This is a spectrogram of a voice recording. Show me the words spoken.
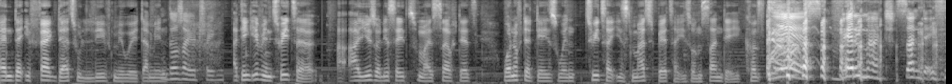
and the effect that will leave me with. I mean, Those are your triggers. I think even Twitter, I, I usually say to myself that one of the days when Twitter is much better is on Sunday because yes, very much. Sundays.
